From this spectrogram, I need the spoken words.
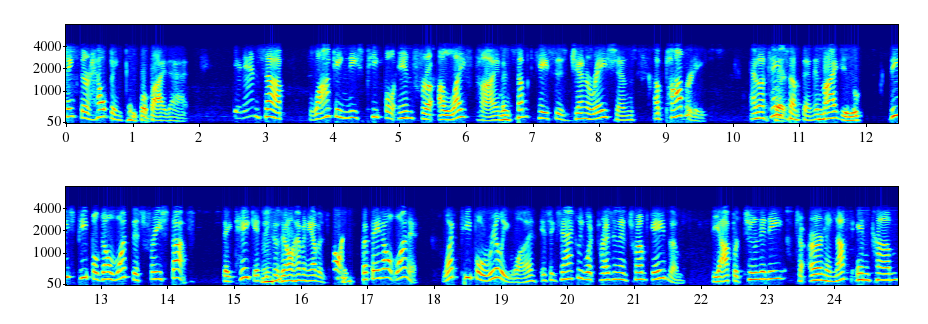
think they're helping people by that. It ends up locking these people in for a lifetime, in some cases, generations of poverty. And I'll tell you Right. something, in my view, these people don't want this free stuff. They take it because Mhm. they don't have any other choice, but they don't want it. What people really want is exactly what President Trump gave them the opportunity to earn enough income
